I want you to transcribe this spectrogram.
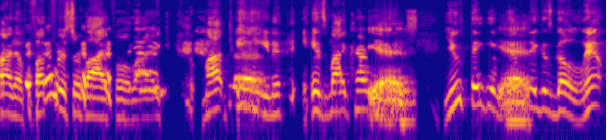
trying to fuck for survival. Like my uh, peen is my currency. yes You think if yes them niggas go limp,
